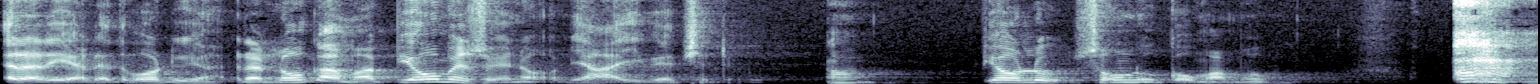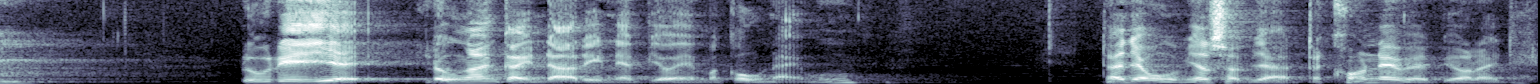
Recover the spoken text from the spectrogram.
အဲ့ဒါတွေကလည်းသဘောတူရအဲ့ဒါလောကမှာပြောမယ်ဆိုရင်တော့အများကြီးပဲဖြစ်တယ်နော်ပြောလို့ဆုံးလို့ကုန်မှာမဟုတ်ဘူးလူတွေရဲ့လုပ်ငန်းကြိုင်တာတွေနဲ့ပြောရင်မကုန်နိုင်ဘူးဒါကြောင့်မို့မြတ်စွာဘုရားတခွန်းနဲ့ပဲပြောလိုက်တယ်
